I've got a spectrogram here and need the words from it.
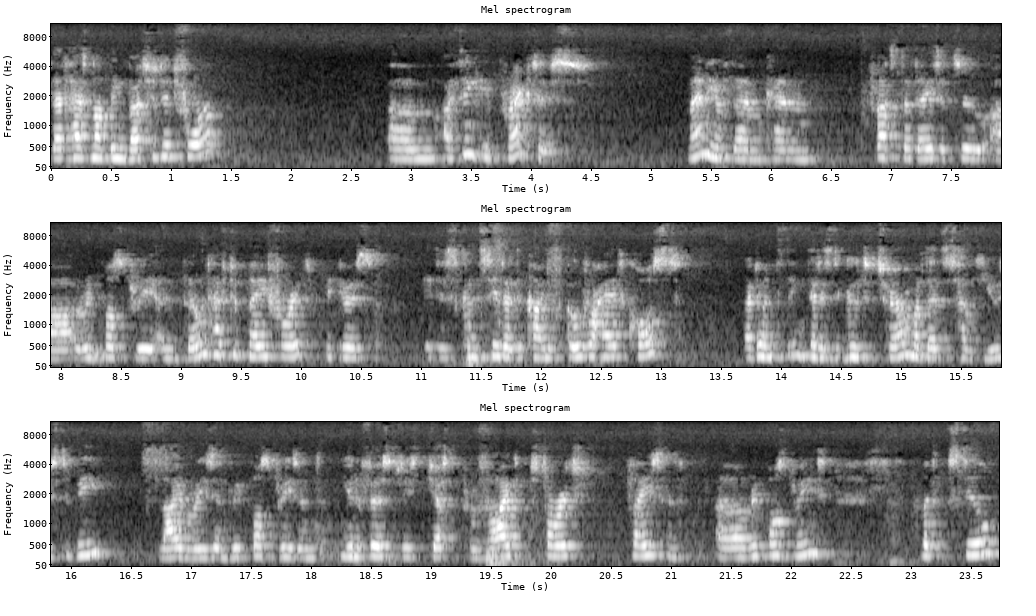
that has not been budgeted for. Um, I think in practice, many of them can trust their data to a repository and don't have to pay for it because it is considered a kind of overhead cost. I don't think that is the good term, but that is how it used to be libraries and repositories and universities just provide storage place and uh, repositories. But still,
